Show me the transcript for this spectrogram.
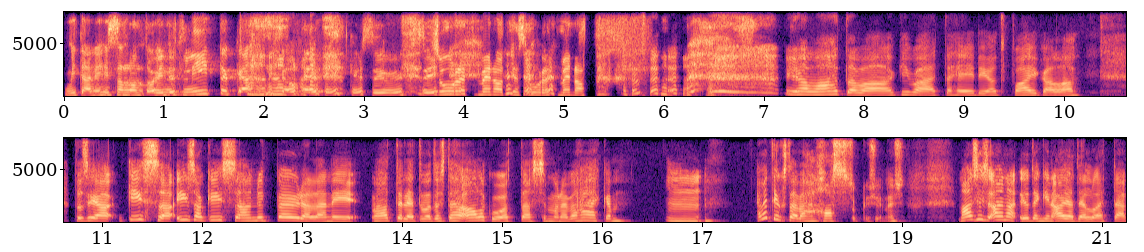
mitä niihin sanontoihin nyt liittykään, niin oleviin kysymyksiin. Suuret menot ja suuret menot. Ihan mahtavaa. Kiva, että Heidi olet paikalla. Tosiaan kissa, iso kissa on nyt pöydällä, niin mä ajattelin, että voitaisiin tähän alkuun ottaa semmoinen vähän ehkä... Mm, en tiedä, onko tämä vähän hassu kysymys. Mä oon siis aina jotenkin ajatellut, että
